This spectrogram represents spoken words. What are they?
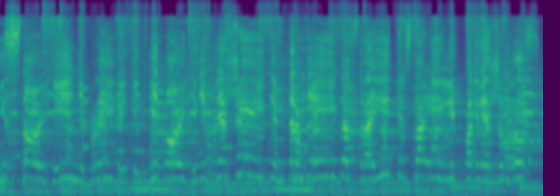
Не стойте и не прыгайте, не пойте, не пляшите. Там, где идет строительство или подвешен груз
